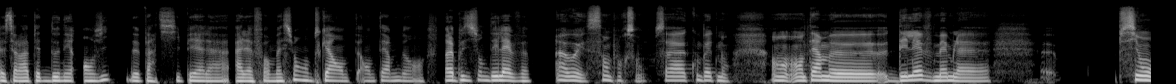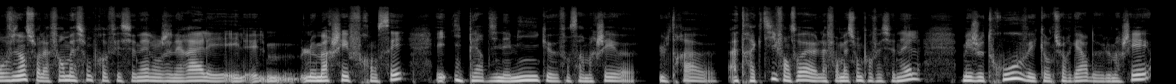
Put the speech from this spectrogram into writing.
Euh, ça leur a peut-être donné envie de participer à la, formation, en tout cas en, termes dans, la position d'élève. Ah ouais, 100%, ça complètement. En, termes d'élèves, même si on revient sur la formation professionnelle en général et, et- le marché français est hyper dynamique. Enfin, c'est un marché ultra euh, attractif en soi, la formation professionnelle. Mais je trouve, et quand tu regardes le marché,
